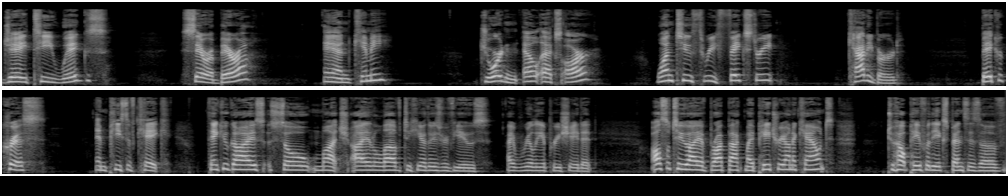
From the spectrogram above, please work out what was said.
JT Wiggs, Sarah Barra, Ann Kimmy, Jordan LXR, 123 Fake Street, Cattybird, Baker Chris, and Piece of Cake. Thank you guys so much. I love to hear these reviews. I really appreciate it. Also, too, I have brought back my Patreon account to help pay for the expenses of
